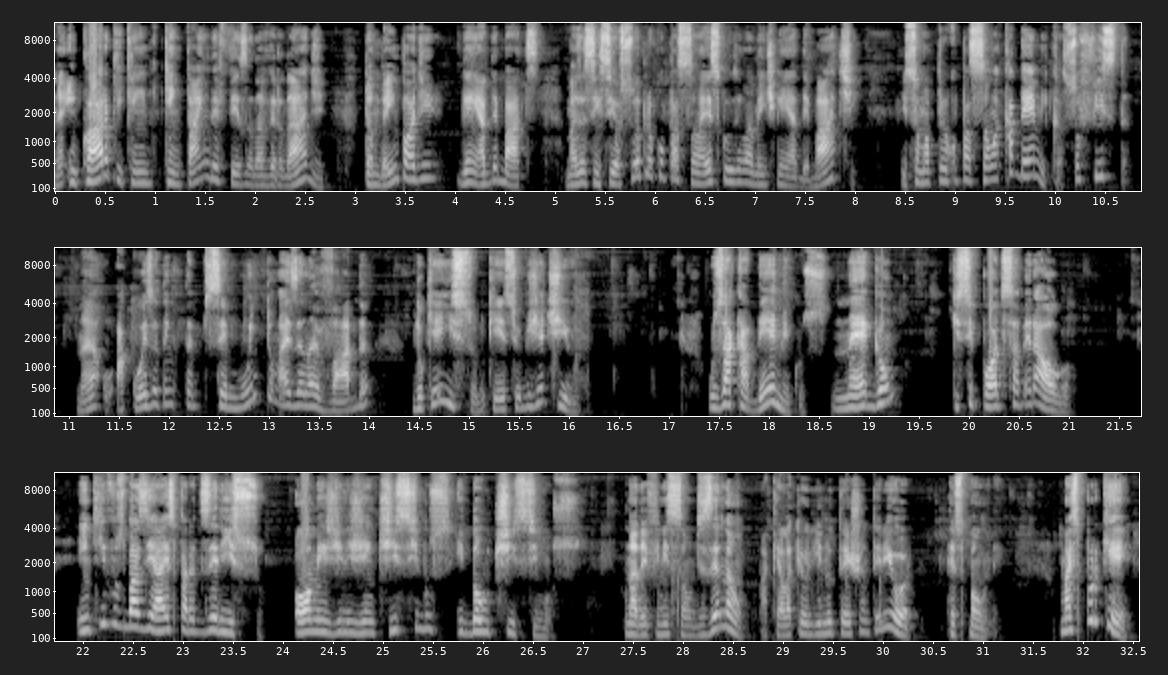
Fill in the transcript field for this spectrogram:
Né? E claro que quem está em defesa da verdade também pode ganhar debates. Mas assim, se a sua preocupação é exclusivamente ganhar debate, isso é uma preocupação acadêmica, sofista. Né? A coisa tem que ser muito mais elevada do que isso, do que esse objetivo. Os acadêmicos negam que se pode saber algo. Em que vos baseais para dizer isso, homens diligentíssimos e doutíssimos? Na definição de Zenão, aquela que eu li no trecho anterior, respondem. Mas por quê?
